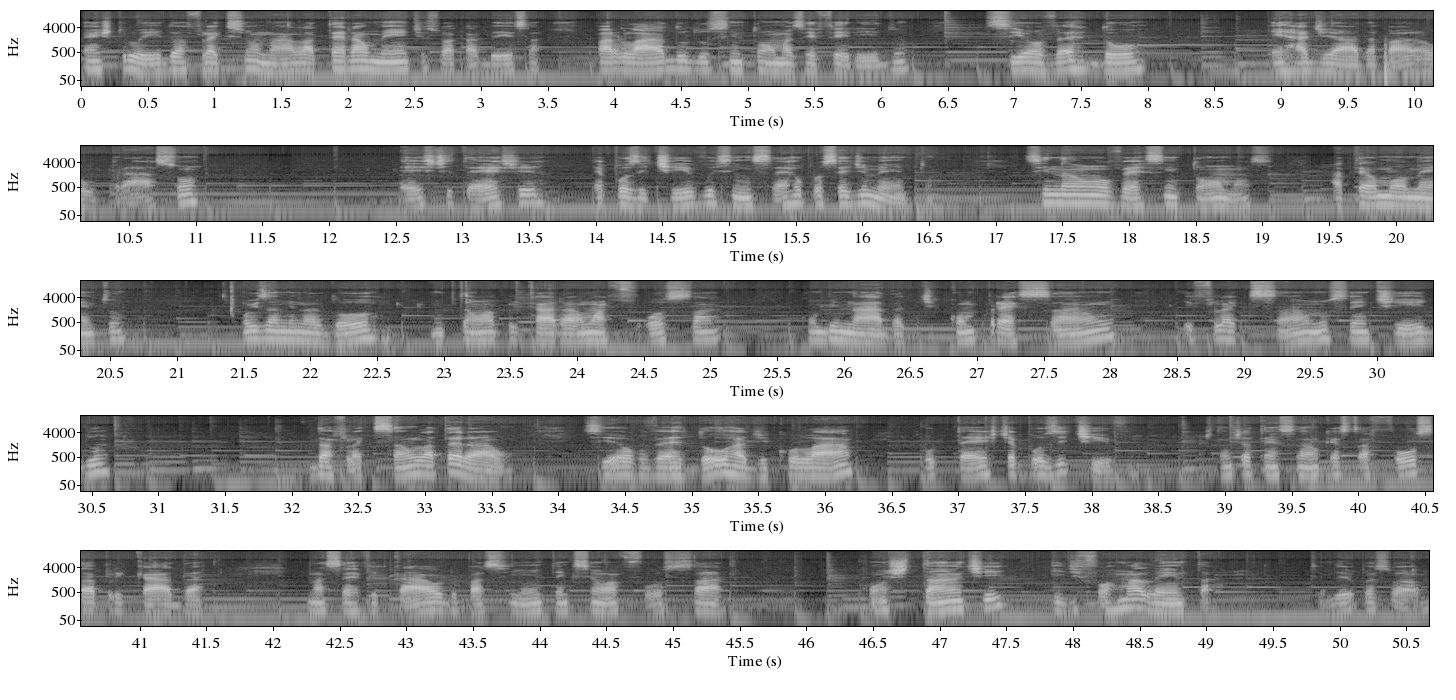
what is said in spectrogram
é instruído a flexionar lateralmente sua cabeça para o lado dos sintomas referidos se houver dor irradiada para o braço, este teste é positivo e se encerra o procedimento. Se não houver sintomas até o momento, o examinador então aplicará uma força combinada de compressão e flexão no sentido da flexão lateral. Se houver dor radicular, o teste é positivo. Bastante atenção que esta força aplicada na cervical do paciente tem que ser uma força constante e de forma lenta. Entendeu, pessoal?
